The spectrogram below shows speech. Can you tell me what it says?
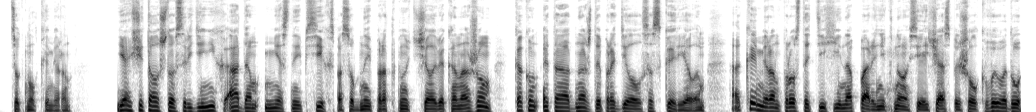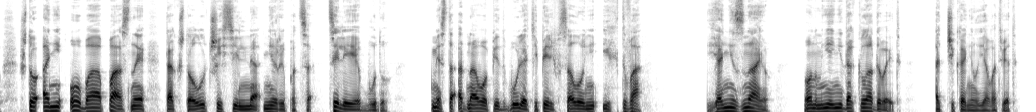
– цокнул Кэмерон. Я считал, что среди них Адам – местный псих, способный проткнуть человека ножом, как он это однажды проделал со Скэриэлом, а Кэмерон просто тихий напарник, но сейчас пришел к выводу, что они оба опасны, так что лучше сильно не рыпаться, целее буду. Вместо одного питбуля теперь в салоне их два. «Я не знаю. Он мне не докладывает», – отчеканил я в ответ.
